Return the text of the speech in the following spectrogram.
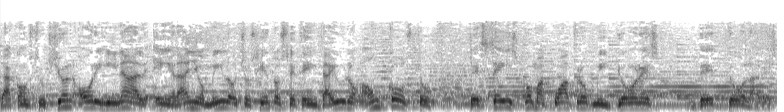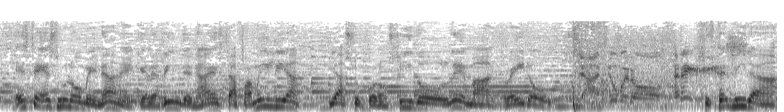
la construcción original en el año 1871 a un costo de 6,4 millones de dólares. Este es un homenaje que le rinden a esta familia y a su conocido lema Great Oak. La número 3. Si usted mira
